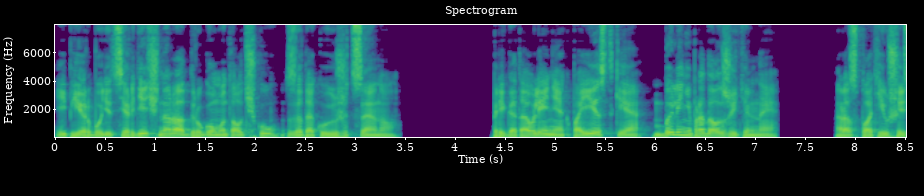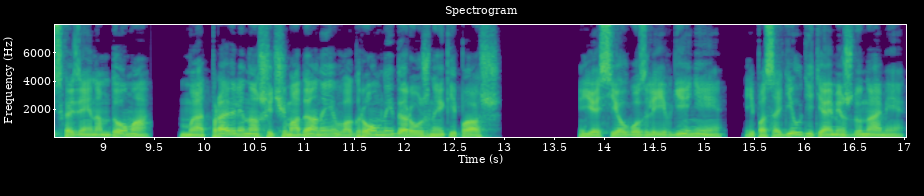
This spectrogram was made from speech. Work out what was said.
«И Пьер будет сердечно рад другому толчку за такую же цену». Приготовления к поездке были непродолжительные. Расплатившись с хозяином дома, мы отправили наши чемоданы в огромный дорожный экипаж. Я сел возле Евгении и посадил дитя между нами.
